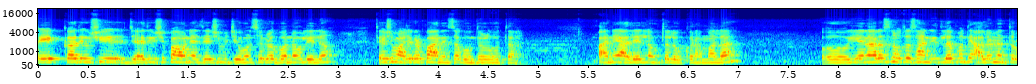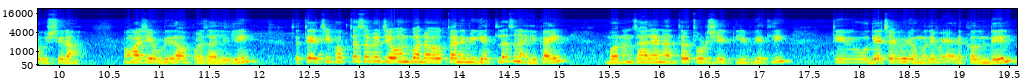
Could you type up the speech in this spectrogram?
एका दिवशी ज्या दिवशी पाहुणे आले त्या दिवशी मी जेवण सगळं बनवलेलं त्या दिवशी माझ्याकडे पाण्याचा गोंधळ होता. पाणी आलेलं नव्हतं लवकर आम्हाला. येणारच नव्हतं सांगितलं पण ते आल्यानंतर उशिरा. मग माझी एवढी धावपळ झालेली. तर त्याची फक्त सगळं जेवण बनवताना मी घेतलंच नाही काही. बनवून झाल्यानंतर थोडीशी एक क्लिप घेतली. ती उद्याच्या व्हिडिओमध्ये मी ॲड करून देईल.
